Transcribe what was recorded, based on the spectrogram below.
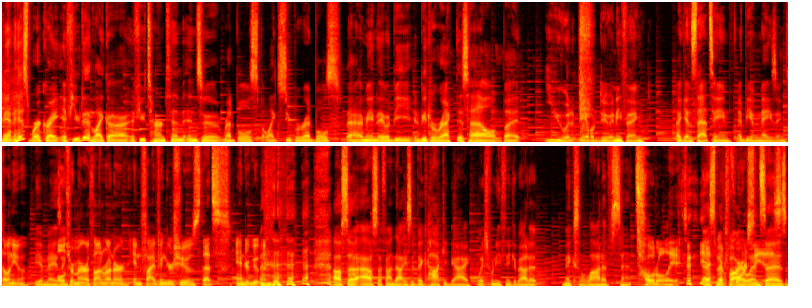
Man, his work rate. If you did like a, if you turned him into Red Bulls, but like super Red Bulls, I mean, it would be it'd be direct as hell, but you wouldn't be able to do anything against that team. It'd be amazing. I'm telling you, It'd be amazing. Ultra marathon runner in five finger shoes. That's Andrew Gutman. also, I also found out he's a big hockey guy, which when you think about it, makes a lot of sense. Totally. yeah, As McFarland says,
